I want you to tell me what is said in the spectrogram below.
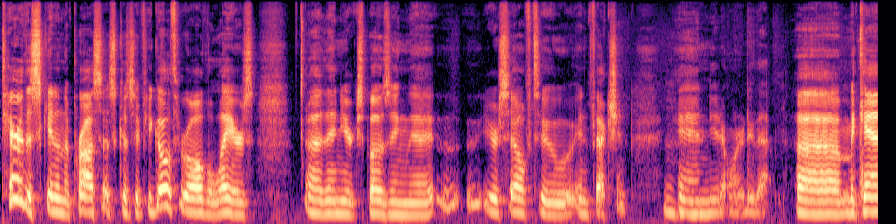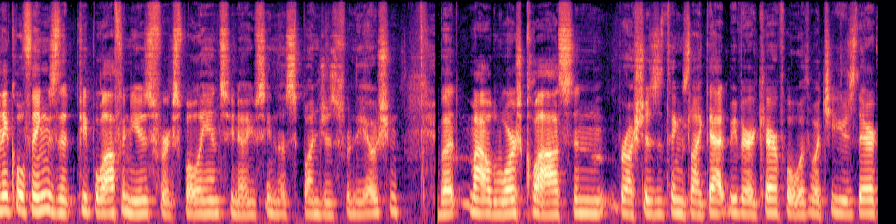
tear the skin in the process because if you go through all the layers, uh, then you're exposing the yourself to infection, mm-hmm. and you don't want to do that. Uh, mechanical things that people often use for exfoliants, you know, you've seen those sponges from the ocean, but mild washcloths and brushes and things like that. Be very careful with what you use there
